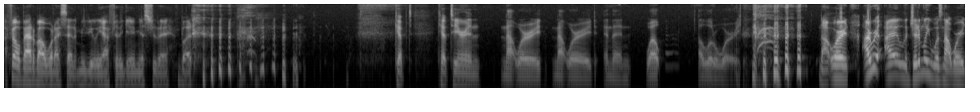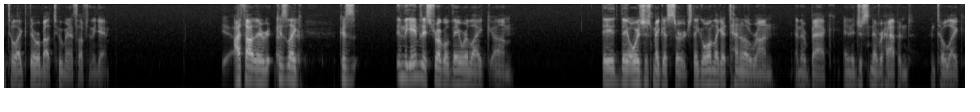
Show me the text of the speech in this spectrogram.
I felt bad about what I said immediately after the game yesterday, but kept kept hearing not worried, not worried, and then well, a little worried. not worried. I re- I legitimately was not worried till like there were about 2 minutes left in the game. Yeah. I thought they were cuz like cuz in the games they struggled, they were like um they they always just make a surge. They go on like a 10-0 run and they're back and it just never happened until like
